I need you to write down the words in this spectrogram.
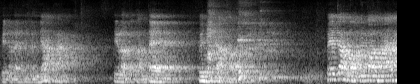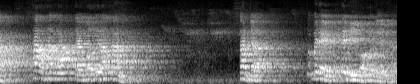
เป็นอะไรที่มันยากมากที่เราจะทำแต่ เพื่อเจ้าสอนพระเจ้าบอกในตอนท้ายว่าถ้าท่านรักแต่คนที่รักท่าน ท่านจะ ก็ไม่ได้ไม่ได้ดีกว่าคนอื่นนะ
